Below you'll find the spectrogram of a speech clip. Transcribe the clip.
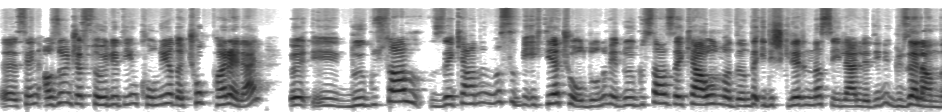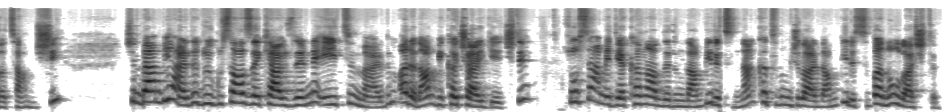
e, senin az önce söylediğin konuya da çok paralel e, duygusal zekanın nasıl bir ihtiyaç olduğunu ve duygusal zeka olmadığında ilişkilerin nasıl ilerlediğini güzel anlatan bir şey. Şimdi ben bir yerde duygusal zeka üzerine eğitim verdim. Aradan birkaç ay geçti. Sosyal medya kanallarından birisinden katılımcılardan birisi bana ulaştı.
